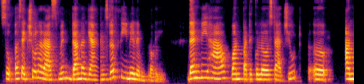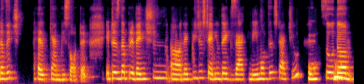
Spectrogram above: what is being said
so a sexual harassment done against a female employee, then we have one particular statute uh, under which help can be sorted. It is the prevention. Uh, let me just tell you the exact name of the statute. Okay. So the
